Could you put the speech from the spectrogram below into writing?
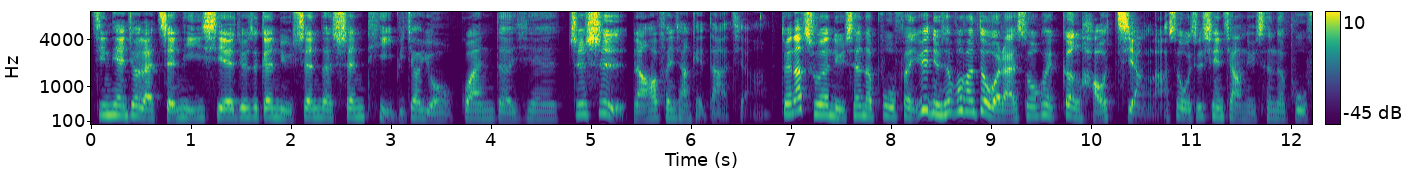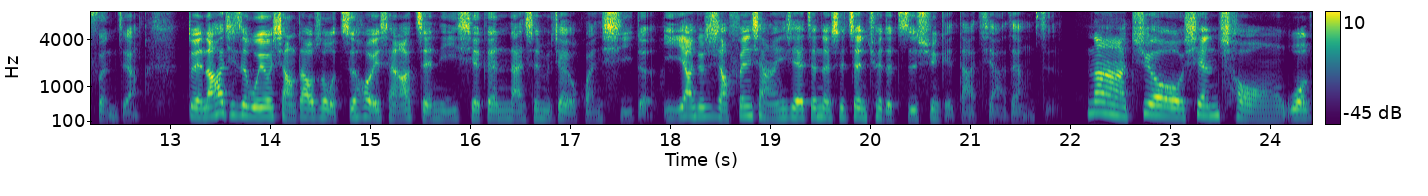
今天就来整理一些，就是跟女生的身体比较有关的一些知识，然后分享给大家。对，那除了女生的部分，因为女生部分对我来说会更好讲啦，所以我就先讲女生的部分，这样。对，然后其实我有想到说，我之后也想要整理一些跟男生比较有关系的，一样就是想分享一些真的是正确的资讯给大家，这样子。那就先从我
